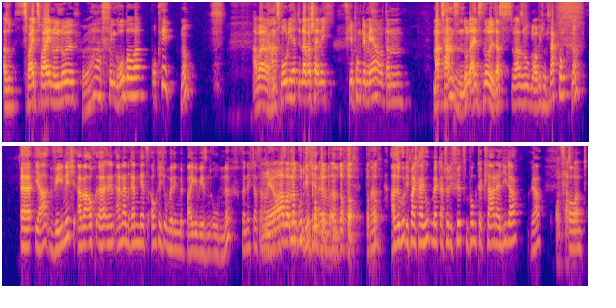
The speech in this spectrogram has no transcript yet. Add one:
Also 2-2-0-0, ja, für einen Grobauer, okay, ne? Aber Ja. ein Smoli hätte da wahrscheinlich vier Punkte mehr und dann Mats Hansen, 0-1-0. Das war so, glaube ich, ein Knackpunkt, ne? Äh, ja, wenig, aber auch äh, in den anderen Rennen jetzt auch nicht unbedingt mit bei gewesen oben, ne? Wenn ich das dann Ja, aber immer gut gepunktet. Also doch, doch, doch, habe. doch. Ja? Also gut, ich meine, Kai Hugenberg natürlich 14 Punkte, klar der Leader, ja. Unfassbar. Und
